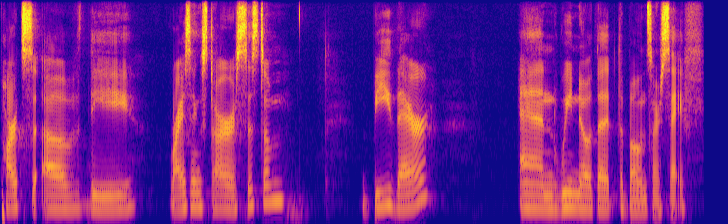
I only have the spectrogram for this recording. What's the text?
parts of the Rising Star system, be there, and we know that the bones are safe.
